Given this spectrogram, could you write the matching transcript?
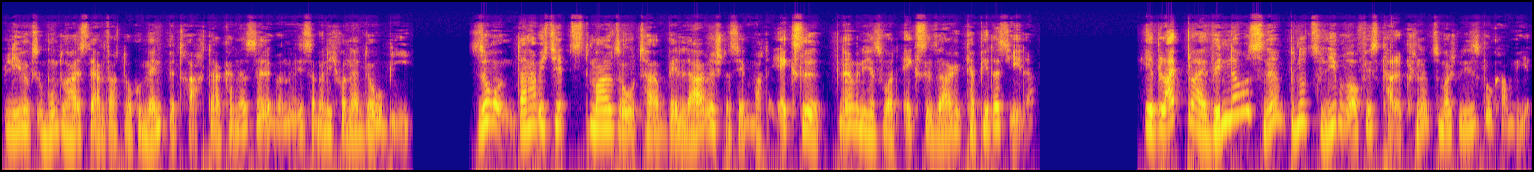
Linux Ubuntu heißt der einfach Dokumentbetrachter, kann das selber, ne? ist aber nicht von Adobe. So, dann habe ich jetzt mal so tabellarisch das hier gemacht. Excel, ne, wenn ich das Wort Excel sage, kapiert das jeder. Ihr bleibt bei Windows, ne, benutzt LibreOffice Calc, ne, zum Beispiel dieses Programm hier.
